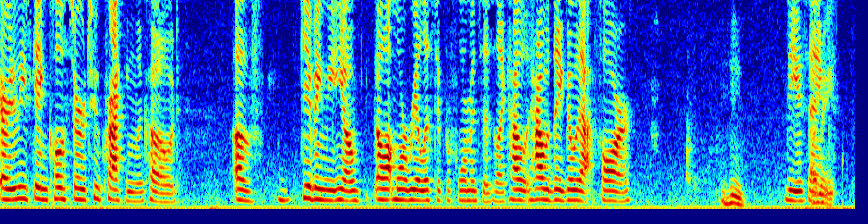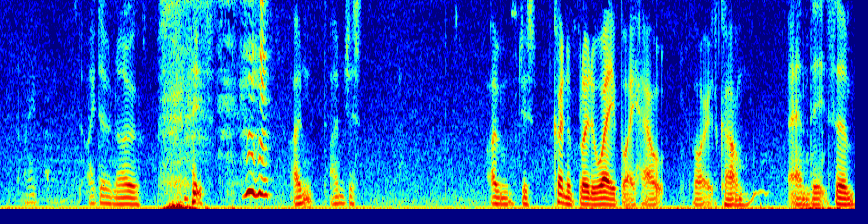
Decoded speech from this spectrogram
are at least getting closer to cracking the code of giving the you know a lot more realistic performances? Like how how would they go that far? Mhm. do you I think? mean, I, don't know. I'm I'm just I'm just kind of blown away by how far it's come, and it's um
